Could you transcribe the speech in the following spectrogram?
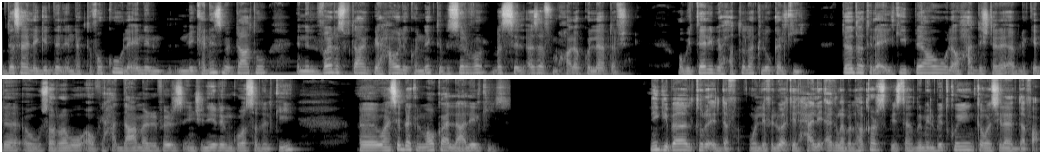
وده سهل جدا إنك تفكه لأن ال mechanism بتاعته إن الفيروس بتاعك بيحاول ي connect بالسيرفر بس للأسف محاولات كلها بتفشل وبالتالي بيحط لك local key تقدر تلاقي ال key بتاعه لو حد اشتراه قبل كده أو سربه أو في حد عمل reverse engineering ووصل لل key أه وهسيب لك الموقع اللي عليه ال keys. نيجي بقى لطرق الدفع واللي في الوقت الحالي أغلب الهاكرز بيستخدموا البيتكوين كوسيلة للدفع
